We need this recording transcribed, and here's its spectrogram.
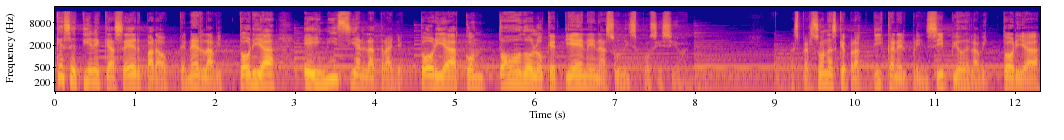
qué se tiene que hacer para obtener la victoria e inician la trayectoria con todo lo que tienen a su disposición. Las personas que practican el principio de la victoria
